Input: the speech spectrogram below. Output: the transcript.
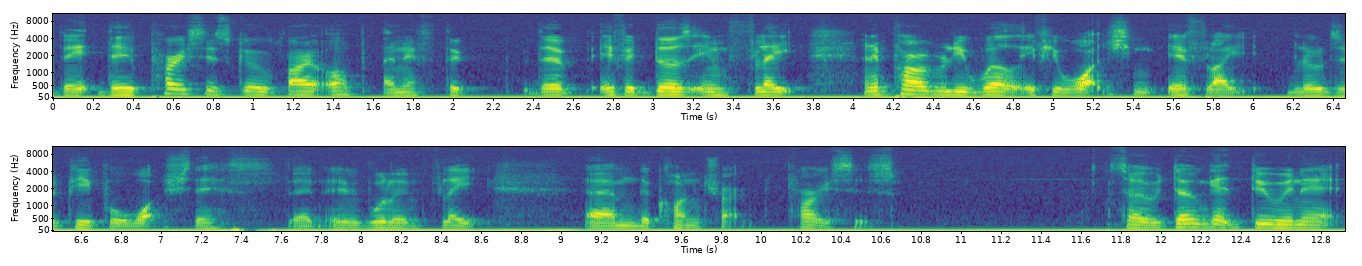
they, the prices go right up and if the the if it does inflate and it probably will if you're watching if like loads of people watch this then it will inflate um, the contract prices. So don't get doing it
